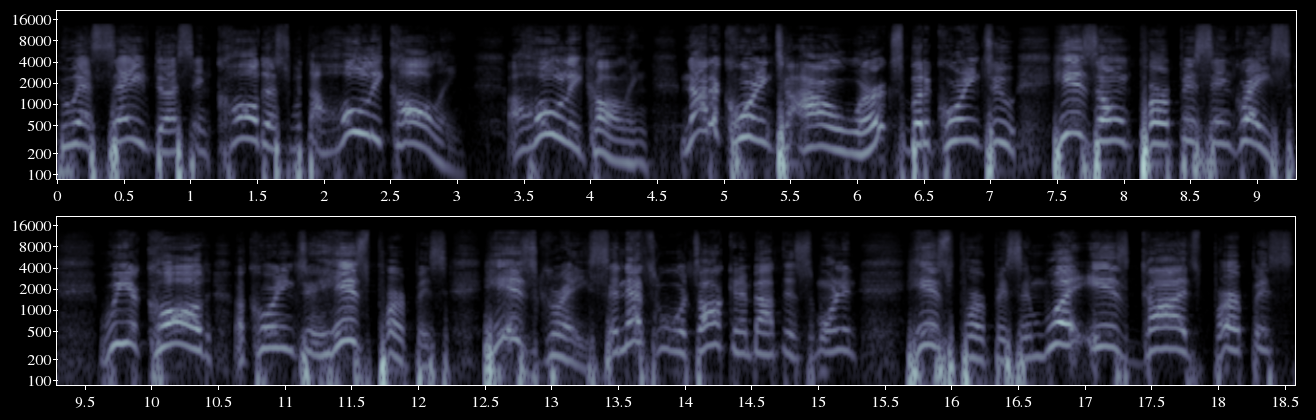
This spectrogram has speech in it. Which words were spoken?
who has saved us and called us with a holy calling. A holy calling, not according to our works, but according to His own purpose and grace. We are called according to His purpose, His grace. And that's what we're talking about this morning His purpose. And what is God's purpose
